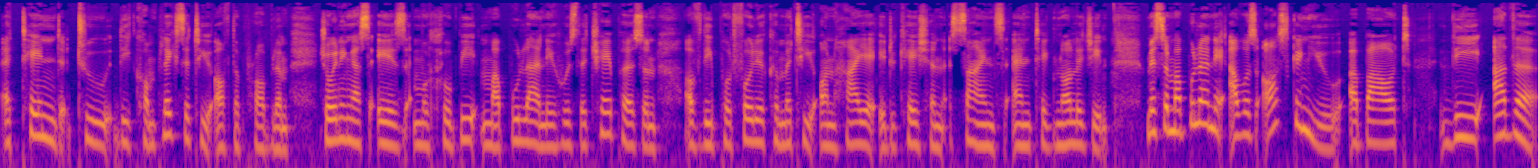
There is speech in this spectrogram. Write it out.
attend to the complexity of the problem. Joining us is Mohlopi Mapulane, who's the chairperson of the Portfolio Committee on Higher higher education, science, and technology. Mr. Mapulane, I was asking you about the other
